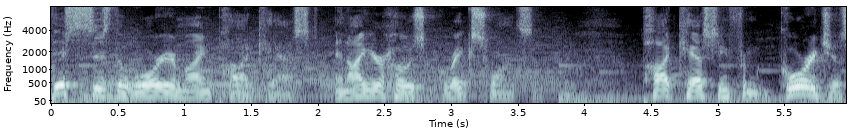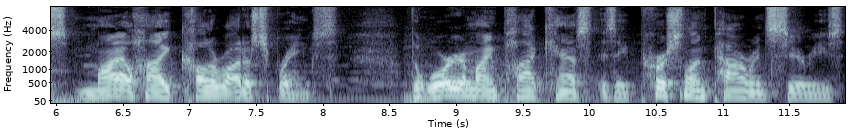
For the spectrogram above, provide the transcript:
This is the Warrior Mind Podcast, and I'm your host, Greg Swanson, podcasting from gorgeous Mile High, Colorado Springs. The Warrior Mind Podcast is a personal empowerment series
